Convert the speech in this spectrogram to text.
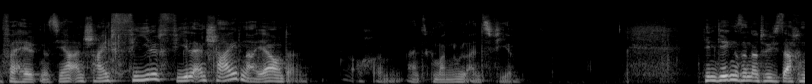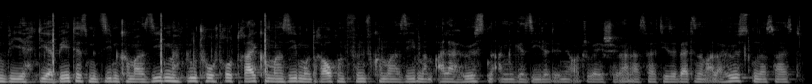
Verhältnis. Ja, anscheinend viel, viel entscheidender. Ja, und auch ähm, 1,014. Hingegen sind natürlich Sachen wie Diabetes mit 7,7, Bluthochdruck 3,7 und Rauchen 5,7 am allerhöchsten angesiedelt in der Odd Ratio. Das heißt, diese Werte sind am allerhöchsten, das heißt,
